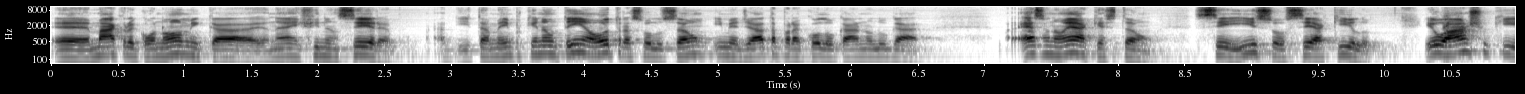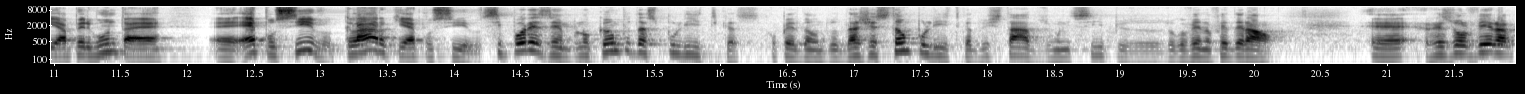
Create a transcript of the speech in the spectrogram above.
é, macroeconômica né, e financeira, e também porque não tem a outra solução imediata para colocar no lugar. Essa não é a questão, ser isso ou ser aquilo. Eu acho que a pergunta é, é, é possível? Claro que é possível. Se, por exemplo, no campo das políticas, ou perdão, do, da gestão política do Estado, dos municípios, do governo federal, é, resolver, a,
